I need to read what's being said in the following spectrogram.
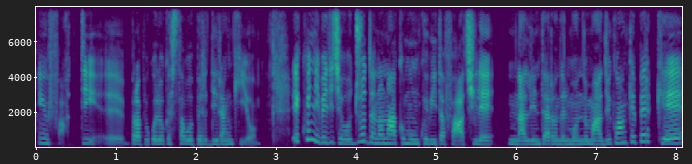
Infatti, è proprio quello che stavo per dire anch'io. E quindi vi dicevo, Jude non ha comunque vita facile all'interno del mondo magico, anche perché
